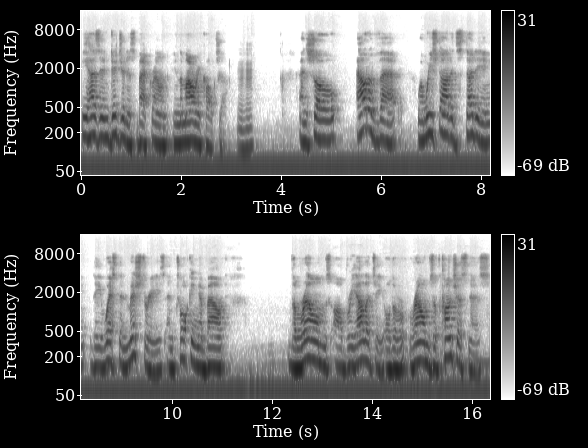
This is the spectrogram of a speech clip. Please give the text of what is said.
he has indigenous background in the Maori culture. Mm-hmm. And so, out of that, when we started studying the Western mysteries and talking about the realms of reality or the realms of consciousness,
